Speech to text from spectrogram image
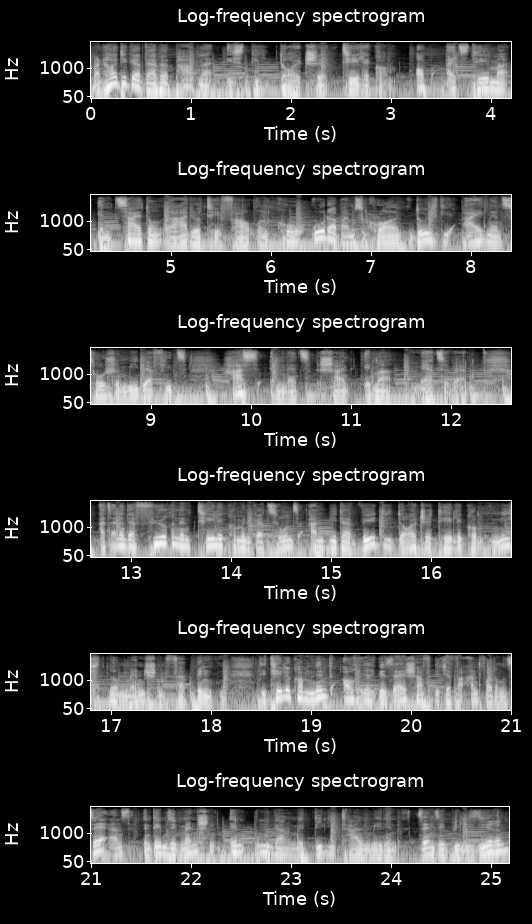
Mein heutiger Werbepartner ist die Deutsche Telekom. Ob als Thema in Zeitung, Radio, TV und Co. oder beim Scrollen durch die eigenen Social Media Feeds. Hass im Netz scheint immer mehr zu werden. Als einer der führenden Telekommunikationsanbieter will die Deutsche Telekom nicht nur Menschen verbinden. Die Telekom nimmt auch ihre gesellschaftliche Verantwortung sehr ernst, indem sie Menschen im Umgang mit digitalen Medien sensibilisieren,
